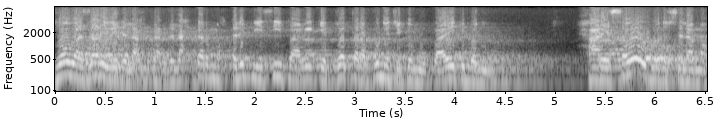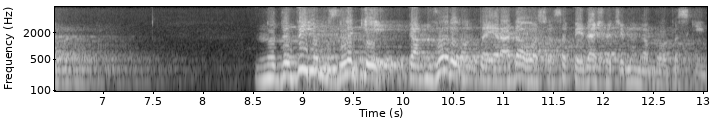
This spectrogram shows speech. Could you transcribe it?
دو وزر وی د لخر د لخر مختلف پیسې پاږي کې دوه طرفونه چې کوم پای کې بنو حارثه او بنو سلمہ نو د دې یوم ځلکه کمزوري اون ته اراده او وسوسه پیدا شو چې موږ واپس کیو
